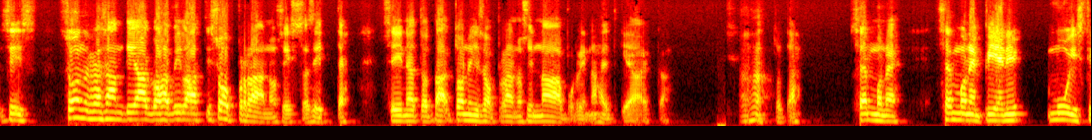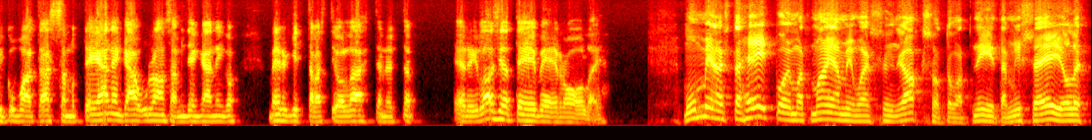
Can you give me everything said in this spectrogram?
siis Sonra Santiagohan vilahti Sopranosissa sitten, siinä tota, Toni Sopranosin naapurina hetki aikaa. Aha. Tota, semmoinen, semmoinen pieni muistikuva tässä, mutta ei hänenkään uransa mitenkään niin merkittävästi ole lähtenyt, että erilaisia TV-rooleja. Mun mielestä heikoimmat Miami Vicein jaksot ovat niitä, missä ei ole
